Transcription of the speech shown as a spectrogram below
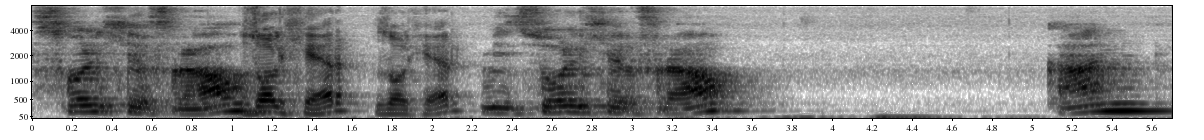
solcher Frau, Zolher, Zolher, mit solcher Frau kann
